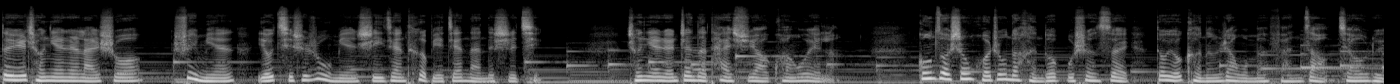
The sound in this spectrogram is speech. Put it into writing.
对于成年人来说，睡眠，尤其是入眠，是一件特别艰难的事情。成年人真的太需要宽慰了，工作生活中的很多不顺遂，都有可能让我们烦躁、焦虑。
